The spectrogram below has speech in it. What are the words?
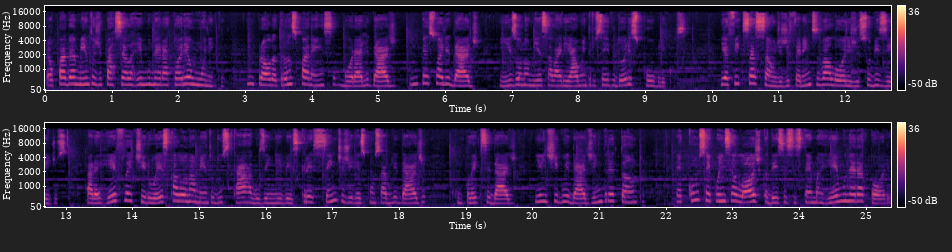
é o pagamento de parcela remuneratória única, em prol da transparência, moralidade, impessoalidade e isonomia salarial entre os servidores públicos, e a fixação de diferentes valores de subsídios para refletir o escalonamento dos cargos em níveis crescentes de responsabilidade, complexidade e antiguidade, entretanto, é consequência lógica desse sistema remuneratório,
